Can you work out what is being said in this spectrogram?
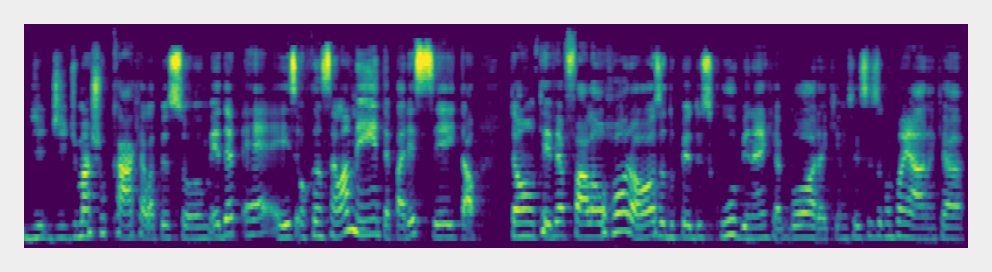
de, de, de machucar aquela pessoa. O medo é, é é o cancelamento, é parecer e tal. Então, teve a fala horrorosa do Pedro Scooby, né? Que agora, que não sei se vocês acompanharam, que a,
